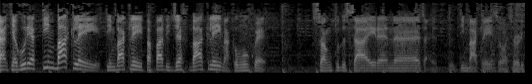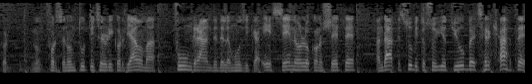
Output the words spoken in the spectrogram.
Tanti auguri a Tim Buckley. Tim Buckley, papà di Jeff Buckley, ma comunque Song to the Siren, eh, cioè, Tim Buckley, insomma, ce lo ricord- forse non tutti ce lo ricordiamo, ma fu un grande della musica e se non lo conoscete andate subito su YouTube e cercate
